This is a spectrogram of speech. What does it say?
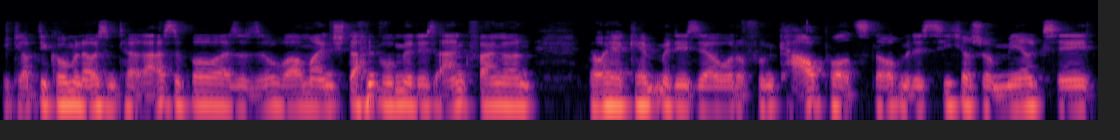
ich glaube, die kommen aus dem Terrassenbau, also so war mein Stand, wo wir das angefangen haben. Daher kennt man das ja, oder von Carports, da hat man das sicher schon mehr gesehen,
